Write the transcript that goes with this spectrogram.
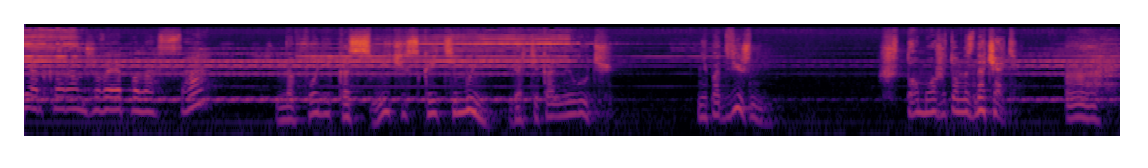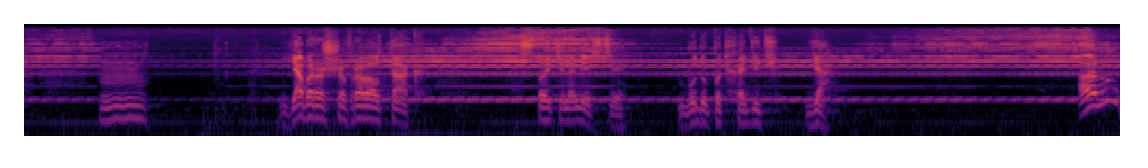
Ярко-оранжевая полоса. На фоне космической тьмы вертикальный луч. Неподвижный. Что может он означать? А, Я бы расшифровал так. Стойте на месте. Буду подходить я. А ну,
